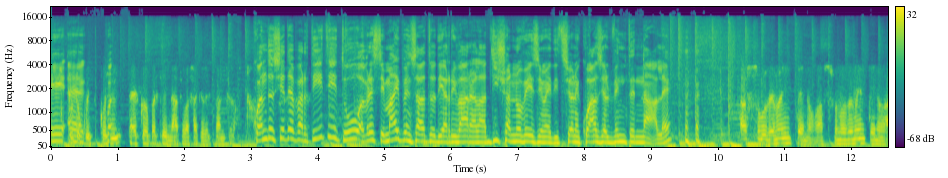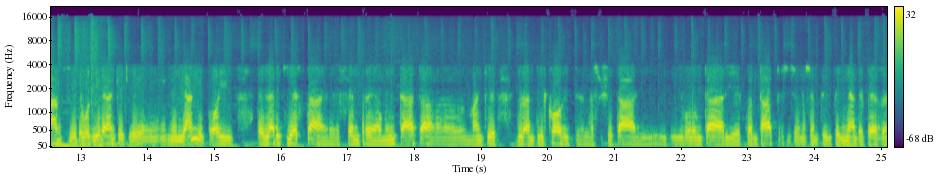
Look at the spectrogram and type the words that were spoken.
e, eh, qui, così qua- ecco perché è nata la sacca del panzerotto. Quando siete partiti, tu avresti mai pensato di arrivare alla diciannovesima edizione, quasi al ventennale? Assolutamente no, assolutamente no, anzi devo dire anche che negli anni poi eh, la richiesta è sempre aumentata, eh, anche durante il Covid la società, i, i volontari e quant'altro si sono sempre impegnate per,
